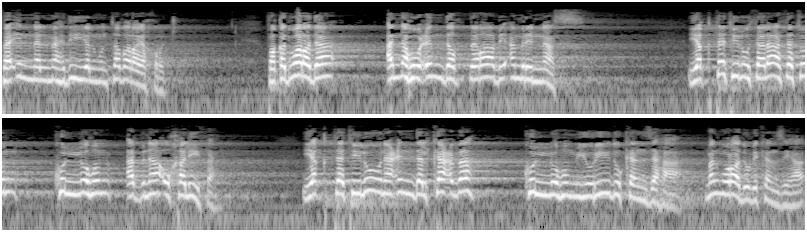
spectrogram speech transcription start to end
فإن المهدي المنتظر يخرج. فقد ورد أنه عند اضطراب أمر الناس. يقتتل ثلاثة كلهم أبناء خليفة. يقتتلون عند الكعبة كلهم يريد كنزها. ما المراد بكنزها؟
